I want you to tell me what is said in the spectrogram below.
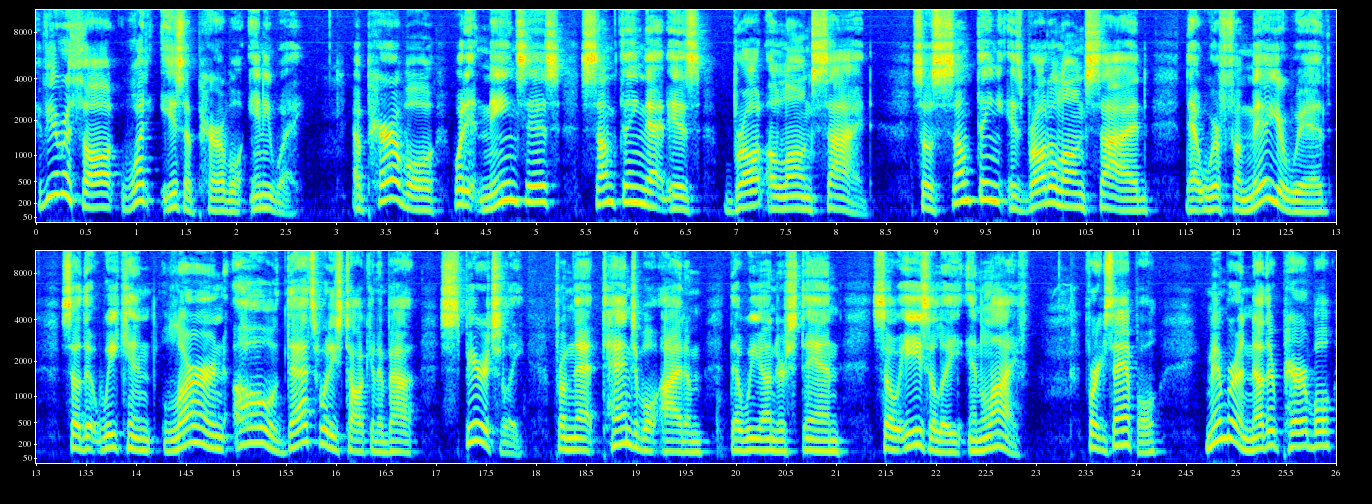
Have you ever thought, what is a parable anyway? A parable, what it means is something that is brought alongside. So something is brought alongside that we're familiar with so that we can learn, oh, that's what he's talking about spiritually from that tangible item that we understand so easily in life. For example, Remember another parable?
